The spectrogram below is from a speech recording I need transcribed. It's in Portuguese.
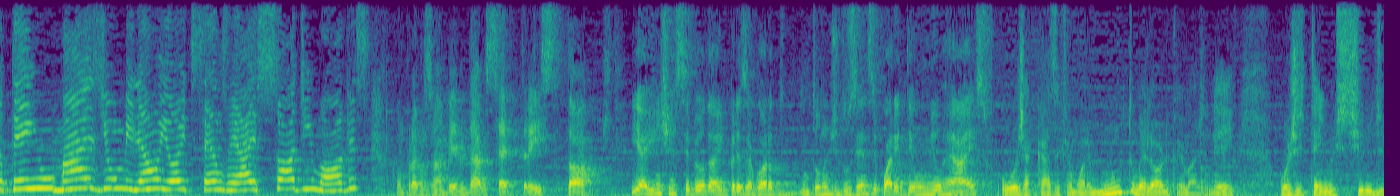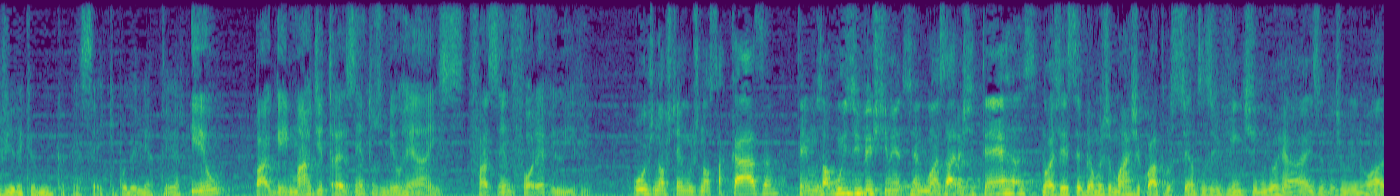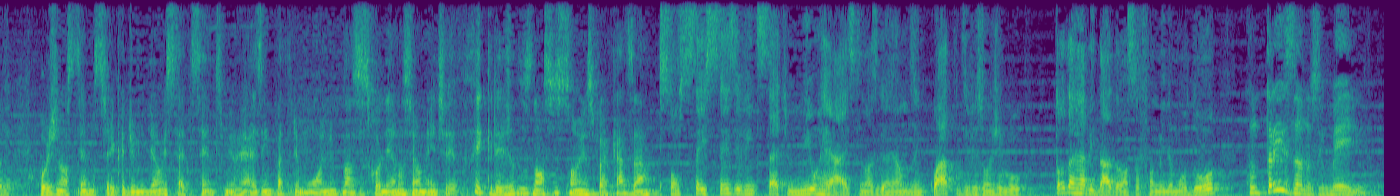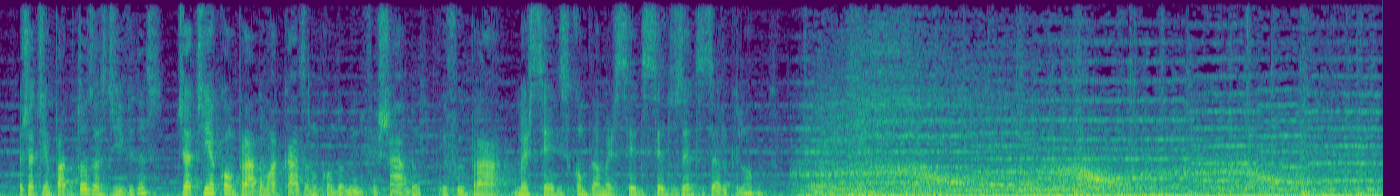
Eu tenho mais de 1 milhão e 800 reais só de imóveis. Compramos uma BMW 73 top. E a gente recebeu da empresa agora em torno de 241 mil reais. Hoje a casa que eu moro é muito melhor do que eu imaginei. Hoje tem um estilo de vida que eu nunca pensei que poderia ter. Eu paguei mais de 300 mil reais fazendo Forever Living. Hoje nós temos nossa casa, temos alguns investimentos em algumas áreas de terras. Nós recebemos mais de 420 mil reais em 2009. Hoje nós temos cerca de 1 milhão e 700 mil reais em patrimônio. Nós escolhemos realmente a igreja dos nossos sonhos para casar. São 627 mil reais que nós ganhamos em quatro divisões de lucro. Toda a realidade da nossa família mudou. Com três anos e meio, eu já tinha pago todas as dívidas, já tinha comprado uma casa num condomínio fechado e fui para Mercedes comprar uma Mercedes C200 zero quilômetro.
